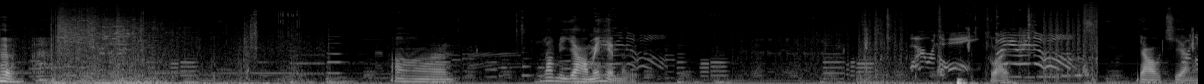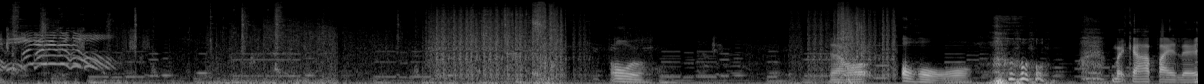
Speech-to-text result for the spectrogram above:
Okay. อ่ารอบนี้ยาวไม่เห็นนะสวย ยาวเคียง โอ้ แล้ว โอ้โห ไม่กล้าไปเลย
